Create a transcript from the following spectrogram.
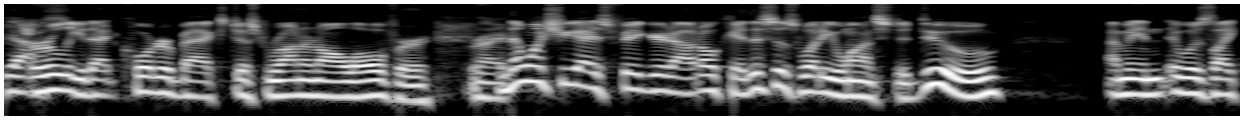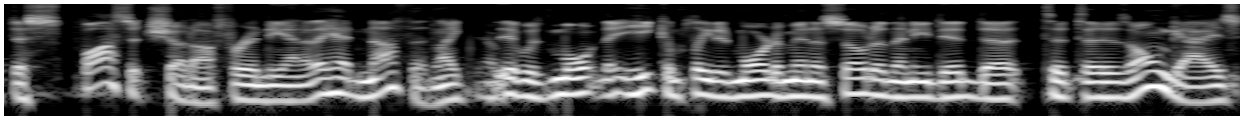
yes. early that quarterback's just running all over, right? And then once you guys figured out, okay, this is what he wants to do I mean, it was like the faucet shut off for Indiana. They had nothing. Like yep. it was more. They, he completed more to Minnesota than he did to, to, to, his own guys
